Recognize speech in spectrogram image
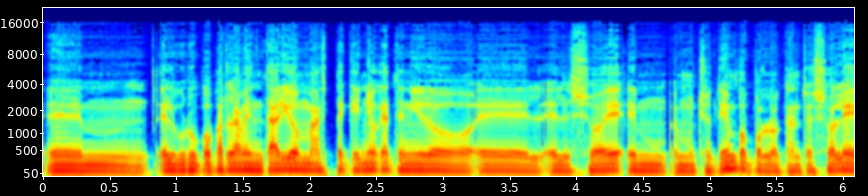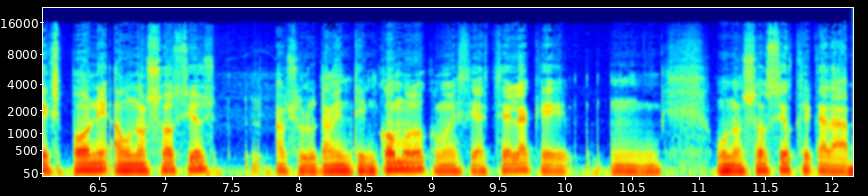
em, el grupo parlamentario más pequeño que ha tenido el, PSOE en, mucho tiempo, por lo tanto eso le expone a unos socios absolutamente incómodos, como decía Estela, que Mm, unos socios que cada,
